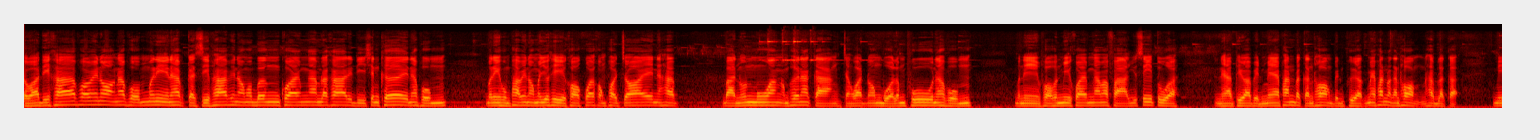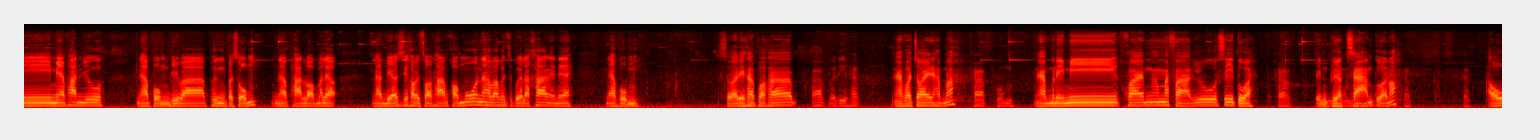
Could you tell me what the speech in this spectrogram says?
สวัสดีครับพ่อแม่น้องนะผมเมื่อนี้นะครับกสิพาพี่น้องมาเบิงควายงามราคาดีๆเช่นเคยนะผมมื่อนี้ผมพาพี่น้องมาอยู่ที่คอควายของพ่อจอยนะครับบ้านโนนม่วงอำเภอหน้ากลาง จังหวัดหนองบัวลำพูนะครับผมมื่อนี้พอมันมีควายงามมาฝากอยู่สี่ตัวนะครับที่ว่าเป็นแม่พันธุ์ประกันทองเป็นเผือกแม่พันธุ์ประกันทองนะครับแล้วก็มีแม่พันธุ์อยู่นะครับผมที่ว่าพึ่งผสมนะผ่านรอบมาแล้วนะครับเดี๋ยวสิเข้าไปสอบถามข้อมูลนะครับว่าเพิ่นจะเปิดราคาไหนเนี่ยนะครับผม สวัสดีครับพ่อครับครับสวัสดีครับ นะครับพ่อจอยนะครับเนาะครับผมนะครับมื่อนี้มีควายงามมาฝากอยู่สี่ตัวครับ เป็นเผือกสามตัวเนาะครับเอา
